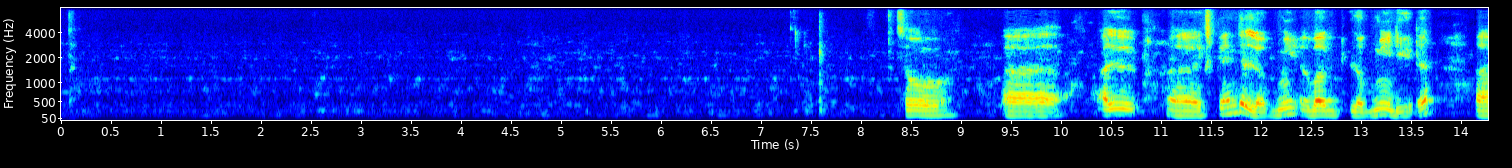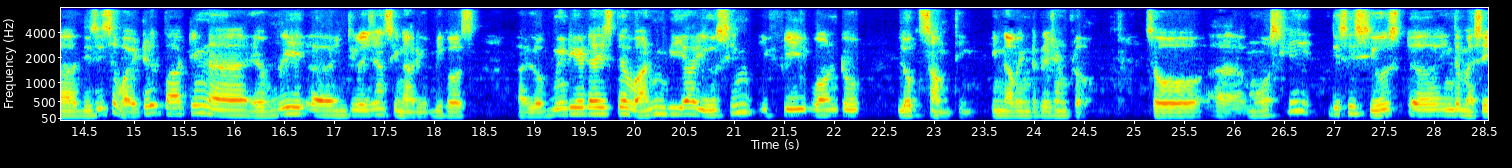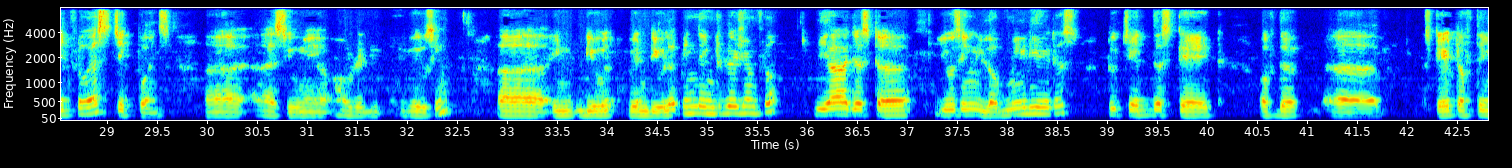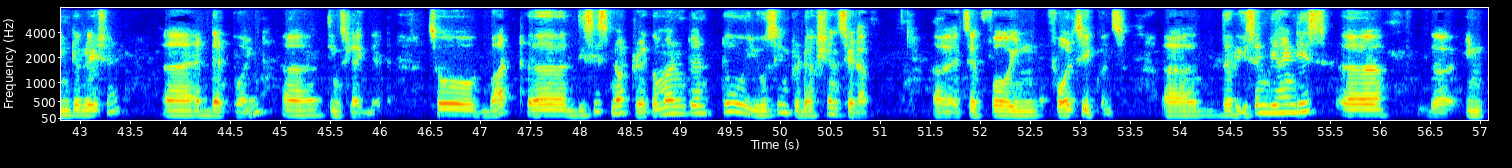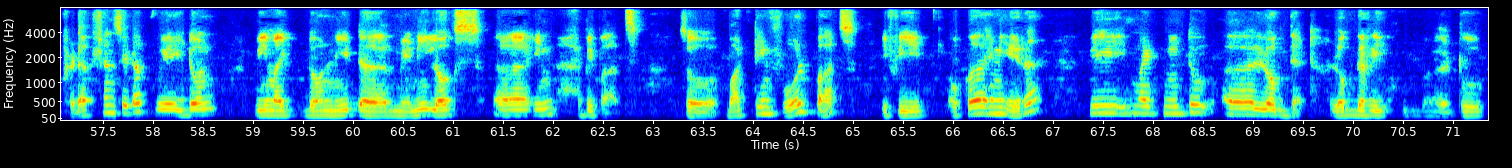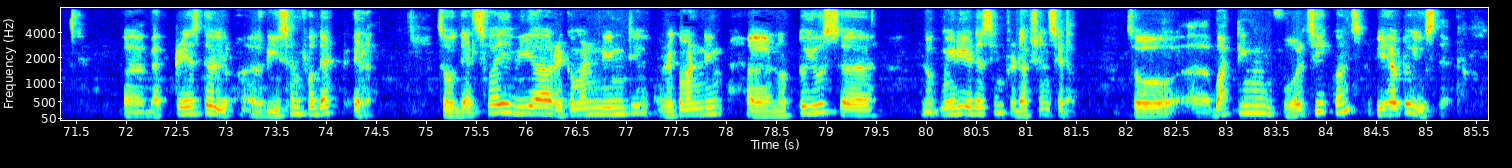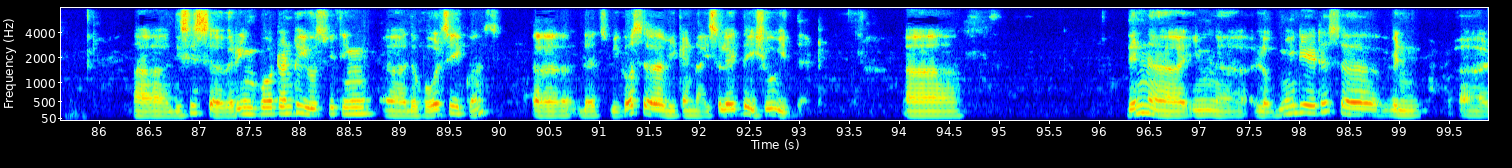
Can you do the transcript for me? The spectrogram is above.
So uh, I'll uh, explain the log me about log mediator. Uh, this is a vital part in every integration scenario because log mediator is the one we are using if we want to log something in our integration flow. So uh, mostly this is used uh, in the message flow as checkpoints, uh, as you may already using. in when developing the integration flow, we are just using log mediators to check the state of the state of the integration at that point, things like that so but uh, this is not recommended to use in production setup uh, except for in fault sequence uh, the reason behind is uh, the in production setup we don't we might don't need uh, many logs uh, in happy paths so but in fault paths if we occur any error we might need to log that log the re, to backtrace the reason for that error. So that's why we are recommending to, recommending uh, not to use uh, log mediators in production setup so uh, but in fault sequence we have to use that. Uh, this is uh, very important to use within uh, the fault sequence. That's because we can isolate the issue with that. Then in log mediators when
